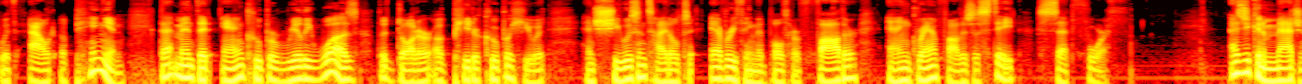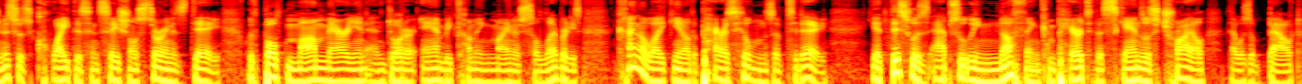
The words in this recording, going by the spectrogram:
without opinion. That meant that Anne Cooper really was the daughter of Peter Cooper Hewitt, and she was entitled to everything that both her father and grandfather's estate set forth. As you can imagine, this was quite the sensational story in its day, with both mom Marion and daughter Anne becoming minor celebrities, kind of like, you know, the Paris Hiltons of today. Yet this was absolutely nothing compared to the scandalous trial that was about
